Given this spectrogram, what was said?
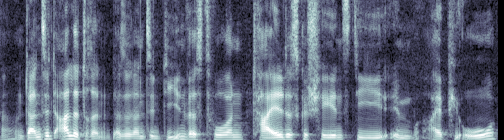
Ja? Und dann sind alle drin. Also dann sind die Investoren Teil des Geschehens, die im IPO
